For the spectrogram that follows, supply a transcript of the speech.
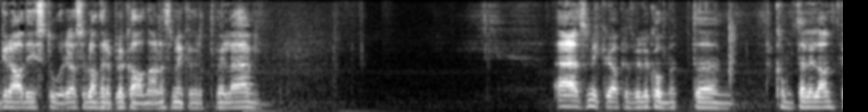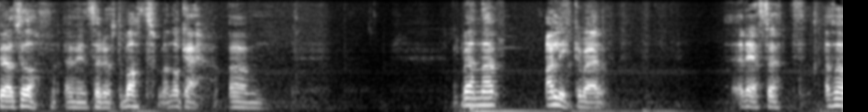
grad i historie, også blant replikanerne, som ikke akkurat ville Som ikke akkurat ville kommet kommet veldig langt, vil jeg si, da. I en seriøs debatt. Men ok. Um, men uh, allikevel Resett altså,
